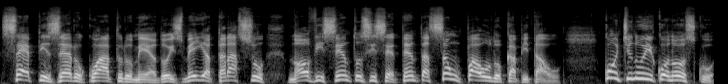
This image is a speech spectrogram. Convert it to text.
CEP 04626-970 São Paulo, capital. Continue conosco.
